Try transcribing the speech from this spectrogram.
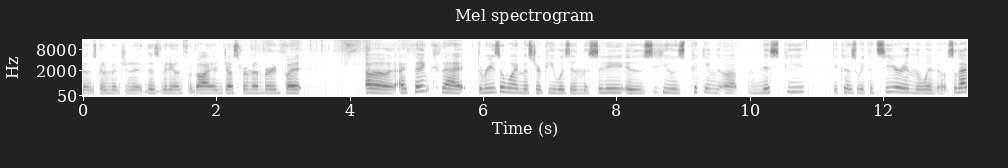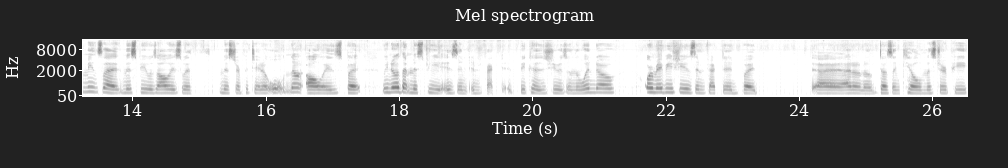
I was going to mention it this video and forgot and just remembered, but uh, I think that the reason why Mr. P was in the city is he was picking up Miss P because we could see her in the window. So that means that Miss P was always with Mr. Potato. Well, not always, but we know that Miss P isn't infected because she was in the window, or maybe she is infected, but uh, I don't know, doesn't kill Mr. P.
